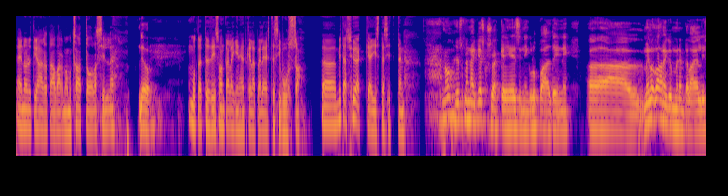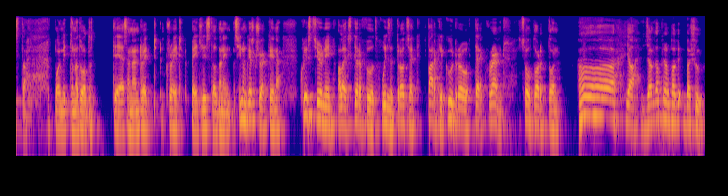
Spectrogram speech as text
En ole nyt ihan sata varma, mutta saattoi olla silleen. Joo. Mutta että siis on tälläkin hetkellä peleistä sivussa. Öö, mitäs hyökkäjistä sitten? No, jos mennään keskushyökkäjiin ensin, niin kuin lupailtiin, niin öö, meillä on 20 pelaajan lista poimittuna tuolta TSN Trade, Trade Paid listalta, niin siinä on keskushyökkäjinä Chris Tierney, Alex Kerfoot, Vincent Trocek, Barkley Goodrow, Derek Rand, Joe Thornton uh, ja Jean-Gabriel Bajou.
